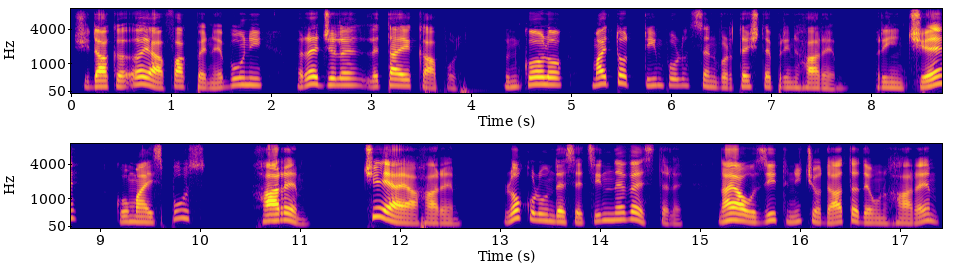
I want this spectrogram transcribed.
și dacă ăia fac pe nebunii, regele le taie capul. Încolo, mai tot timpul se învârtește prin harem. Prin ce? Cum ai spus? Harem. Ce e aia harem? Locul unde se țin nevestele – N-ai auzit niciodată de un harem?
